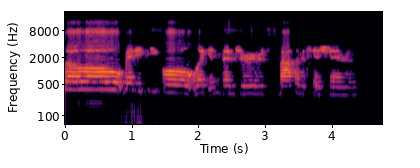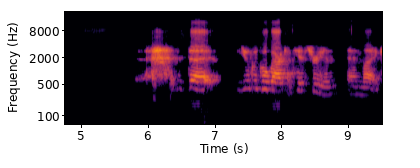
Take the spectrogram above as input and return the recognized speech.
so many people, like inventors, mathematicians, that you could go back in history and, and like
